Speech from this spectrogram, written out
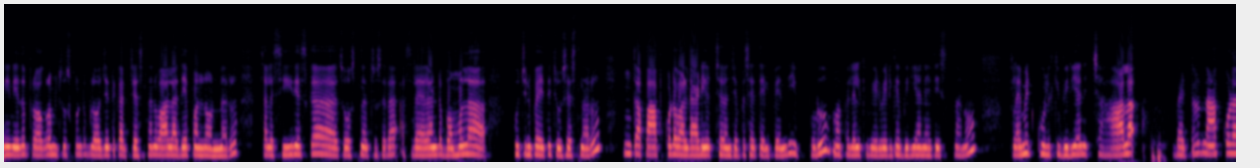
నేను ఏదో ప్రోగ్రామ్ చూసుకుంటూ బ్లౌజ్ అయితే కట్ చేస్తున్నాను వాళ్ళు అదే పనిలో ఉన్నారు. చాలా సీరియస్గా చూస్తున్నారు చూసారా? అసలు ఎలాంటి బొమ్మల కూర్చునిపోయి అయితే చూసేస్తున్నారు. ఇంకా పాప కూడా వాళ్ళ డాడీ వచ్చారని చెప్పేసి అయితే వెళ్ళిపోయింది. ఇప్పుడు మా పిల్లలకి వేడివేడిగా బిర్యానీ అయితే ఇస్తున్నాను. క్లైమేట్ కూల్కి బిర్యానీ చాలా బెటర్. నాకు కూడా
